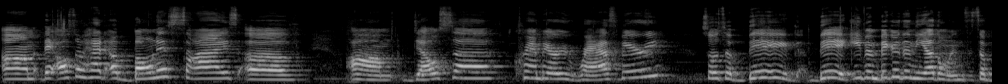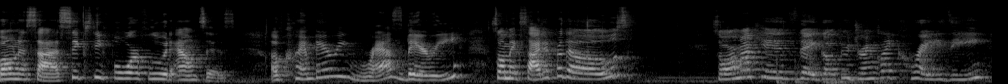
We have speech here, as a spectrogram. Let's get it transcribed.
Um, they also had a bonus size of um, Delsa cranberry raspberry. So it's a big, big, even bigger than the other ones. It's a bonus size, 64 fluid ounces of cranberry raspberry. So I'm excited for those. So are my kids. They go through drink like crazy.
